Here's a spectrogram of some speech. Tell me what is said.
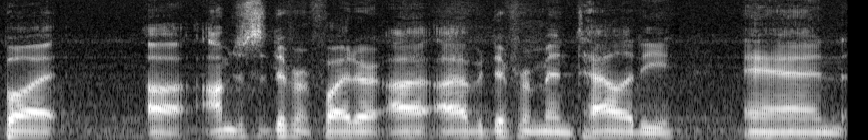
But uh, I'm just a different fighter. I, I have a different mentality, and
